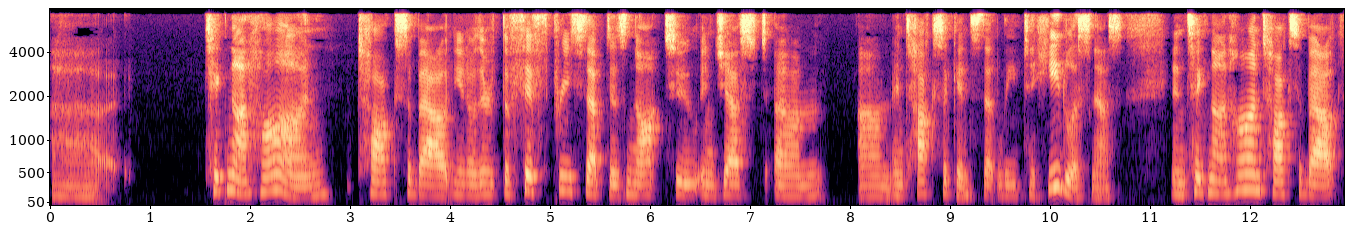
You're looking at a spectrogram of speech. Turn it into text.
uh, Thich Nhat Hanh talks about, you know, the fifth precept is not to ingest um, um, intoxicants that lead to heedlessness. And Thich Nhat Hanh talks about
